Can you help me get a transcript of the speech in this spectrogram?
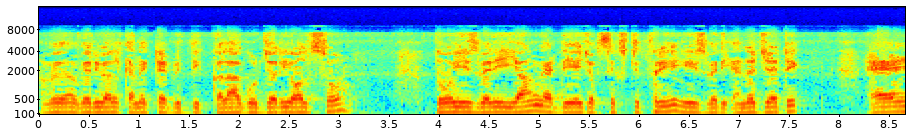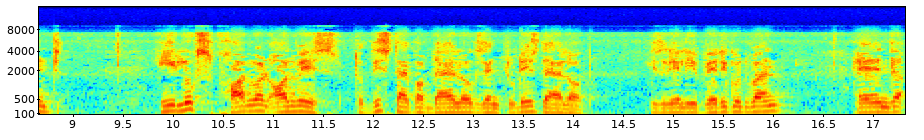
very well connected with the Kala Gurjari also. Though he is very young, at the age of 63, he is very energetic and he looks forward always to this type of dialogues and today's dialogue is really a very good one and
